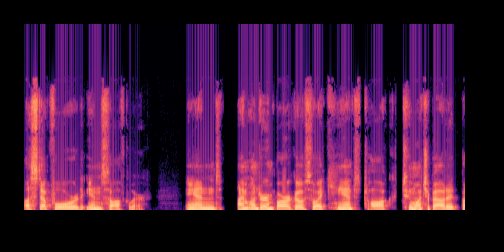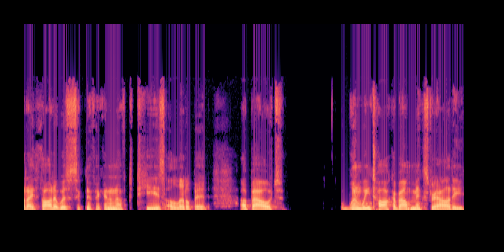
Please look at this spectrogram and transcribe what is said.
a step forward in software. And I'm under embargo, so I can't talk too much about it, but I thought it was significant enough to tease a little bit about when we talk about mixed reality,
